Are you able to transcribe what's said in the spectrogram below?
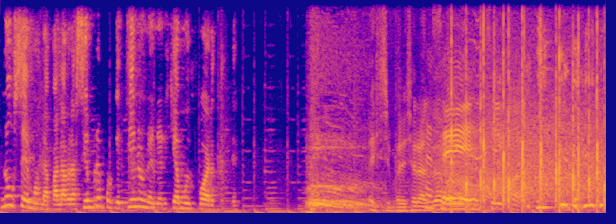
no usemos la palabra siempre porque tiene una energía muy fuerte. es impresionante. Sí, chicos.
